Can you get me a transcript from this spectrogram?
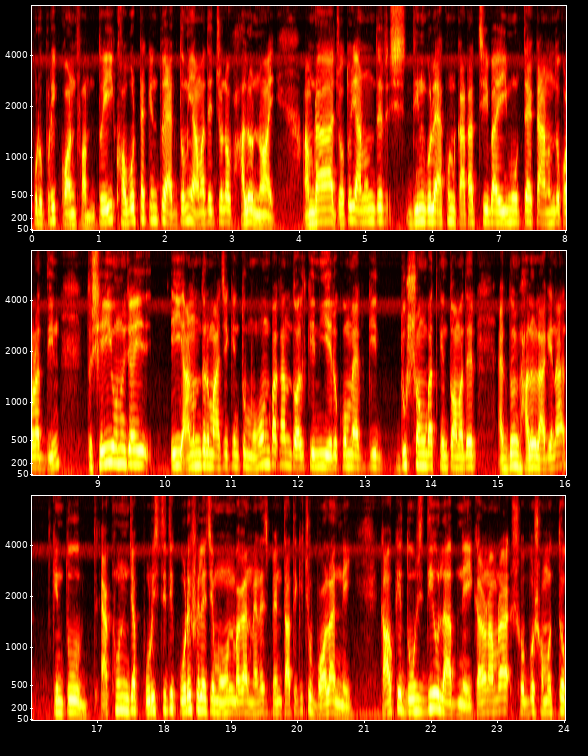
পুরোপুরি কনফার্ম তো এই খবরটা কিন্তু একদমই আমাদের জন্য ভালো নয়। আমরা যতই আনন্দের দিনগুলো এখন কাটাচ্ছি বা এই মুহূর্তে একটা আনন্দ করার দিন, তো সেই অনুযায়ী এই আনন্দের মাঝে কিন্তু মোহনবাগান দলকে নিয়ে এরকম আর কি দুঃসংবাদ কিন্তু আমাদের একদমই ভালো লাগে না। কিন্তু এখন যা পরিস্থিতি করে ফেলেছে মোহনবাগান ম্যানেজমেন্ট তাতে কিছু বলার নেই। কাউকে দোষ দিয়েও লাভ নেই, কারণ আমরা সভ্য সমর্থক,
